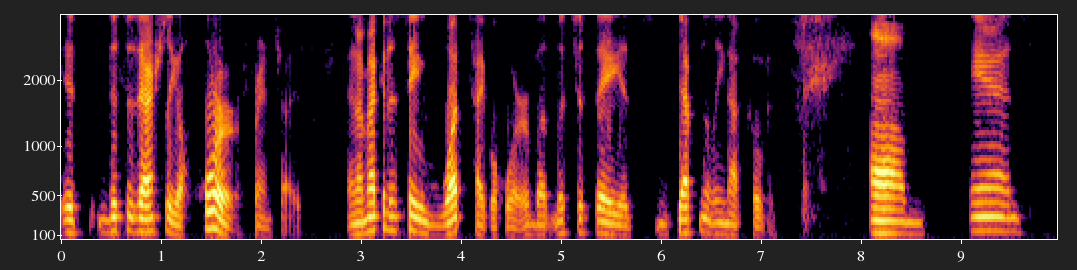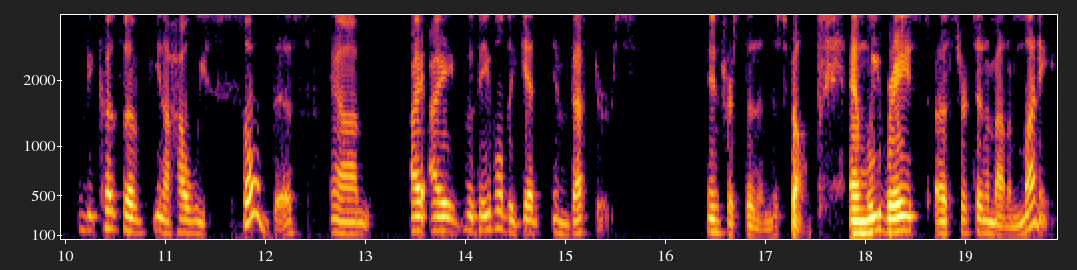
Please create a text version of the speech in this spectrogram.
It's this is actually a horror franchise. And I'm not going to say what type of horror, but let's just say it's definitely not COVID. Um, and because of you know how we sold this, um, I, I was able to get investors interested in this film, and we raised a certain amount of money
